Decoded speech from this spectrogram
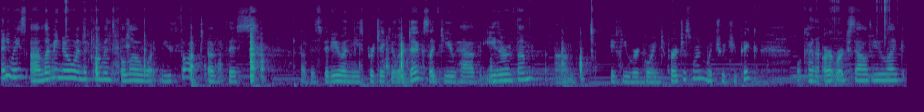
anyways, uh, let me know in the comments below what you thought of this of this video and these particular decks. Like, do you have either of them? Um, if you were going to purchase one, which would you pick? What kind of artwork style do you like?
